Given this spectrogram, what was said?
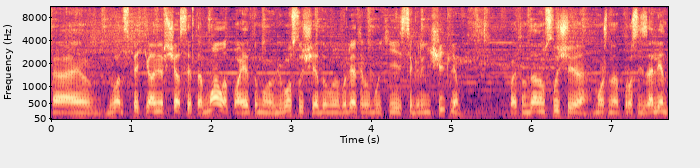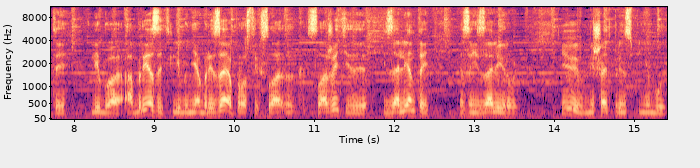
25 э, км в час это мало, поэтому в любом случае, я думаю, вряд ли вы будете ездить с ограничителем. Поэтому в данном случае можно просто изолентой либо обрезать, либо не обрезая, просто их сложить и изолентой заизолировать. И мешать, в принципе, не будет.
